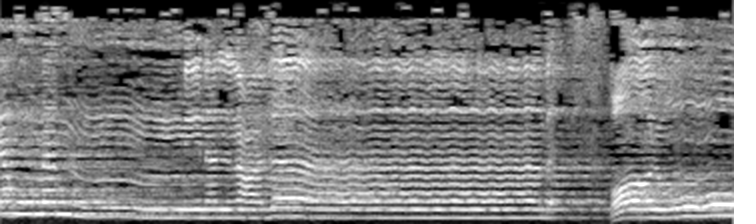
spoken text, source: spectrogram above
يَوْمًا مِّنَ الْعَذَابِ. قَالُوا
